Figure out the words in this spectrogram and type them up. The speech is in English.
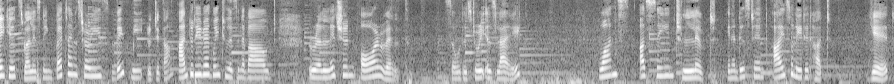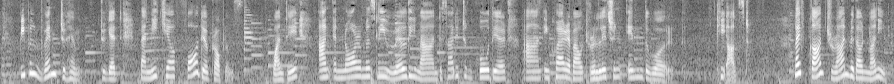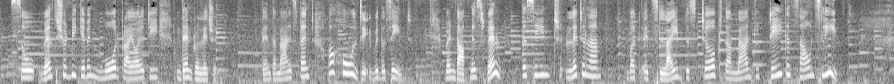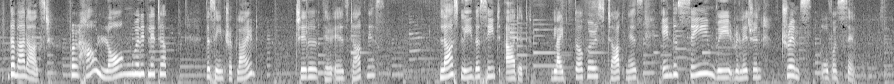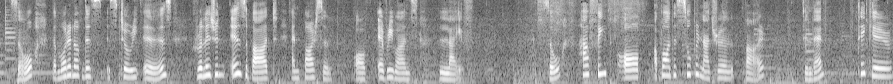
Hey kids, we're listening bedtime stories with me, Ruchita, and today we are going to listen about religion or wealth. So the story is like once a saint lived in a distant, isolated hut. Yet people went to him to get panacea for their problems. One day, an enormously wealthy man decided to go there and inquire about religion in the world. He asked, Life can't run without money, so wealth should be given more priority than religion. Then the man spent a whole day with the saint. When darkness fell, the saint lit a lamp, but its light disturbed the man to take a sound sleep. The man asked, For how long will it lit up? The saint replied, Till there is darkness. Lastly, the saint added, Light covers darkness in the same way religion trims over sin. So, the moral of this story is religion is a part and parcel of everyone's life. So, have faith op- upon the supernatural power. Till then, take care.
